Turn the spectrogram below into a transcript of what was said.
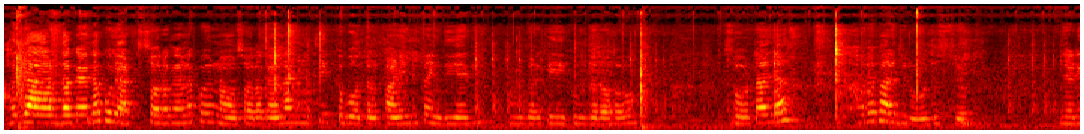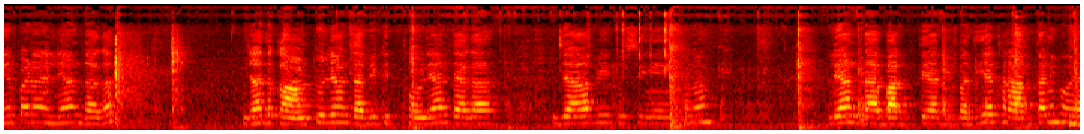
ਹਜ਼ਾਰ ਦਾ ਕਹਿੰਦਾ, ਕੋਈ 800 ਦਾ ਕਹਿੰਦਾ, ਕੋਈ 900 ਦਾ ਕਹਿੰਦਾ ਜਿਹ 'ਚ ਇੱਕ ਬੋਤਲ ਪਾਣੀ ਦੀ ਪੈਂਦੀ ਹੈਗੀ, ਕੂਲਰ ਕੀ ਕੂਲਰ ਉਹ, ਛੋਟਾ ਜਿਹਾ, ਉਹਦੇ ਬਾਰੇ ਜ਼ਰੂਰ ਦੱਸਿਓ। ਜਿਹੜੀਆਂ ਭੈਣਾਂ ਨੇ ਲਿਆਂਦਾਗਾ ਜਾਂ ਦੁਕਾਨ ਤੋਂ ਲਿਆਂਦਾ ਵੀ ਕਿੱਥੋਂ ਲਿਆਂਦਾਗਾ ਜਾਂ ਵੀ ਤੁਸੀਂ ਹਨਾ ਲਿਆਂਦਾ ਵਰਤਿਆ ਵੀ ਵਧੀਆ ਖਰਾਬ ਤਾਂ ਨਹੀਂ ਹੋਇਆ?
